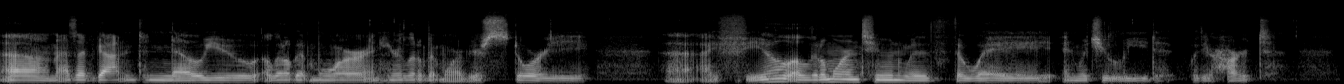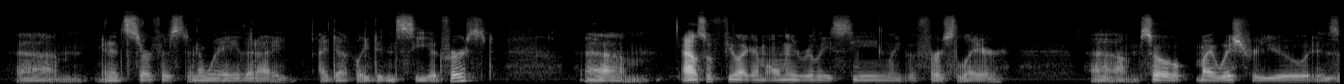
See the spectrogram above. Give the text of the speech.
Um, as I've gotten to know you a little bit more and hear a little bit more of your story, uh, I feel a little more in tune with the way in which you lead with your heart. Um, and it's surfaced in a way that I, I definitely didn't see at first. Um, I also feel like I'm only really seeing like the first layer. Um, so, my wish for you is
